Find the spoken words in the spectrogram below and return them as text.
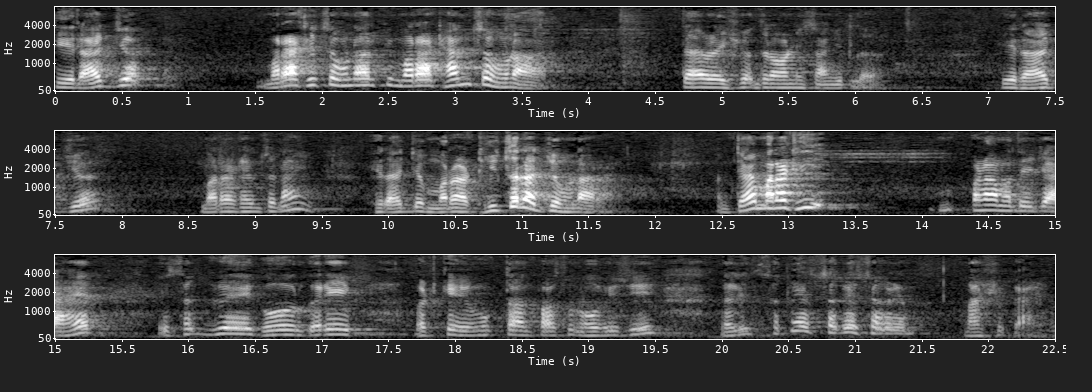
की राज्य मराठीचं होणार की मराठ्यांचं होणार? त्यावेळेस यशवंतरावांनी सांगितलं हे राज्य मराठ्यांचं नाही हे राज्य मराठीचं राज्य होणार आहे. आणि त्या मराठीपणामध्ये जे आहेत हे सगळे गोर गरीब भटके विमुक्तांपासून ओबीसी दलित सगळे सगळे सगळे भाषिक आहेत.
